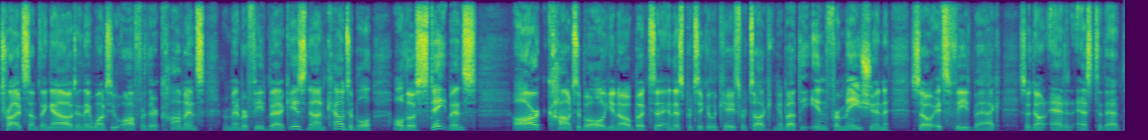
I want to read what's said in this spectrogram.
tried something out and they want to offer their comments. Remember, feedback is non countable although statements are countable, you know, but uh, in this particular case, we're talking about the information, so it's feedback. So don't add an S to that.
